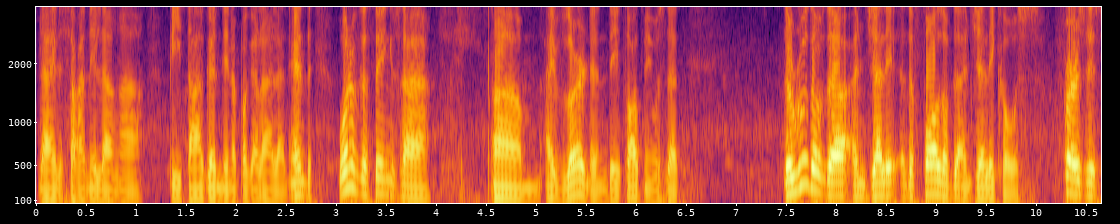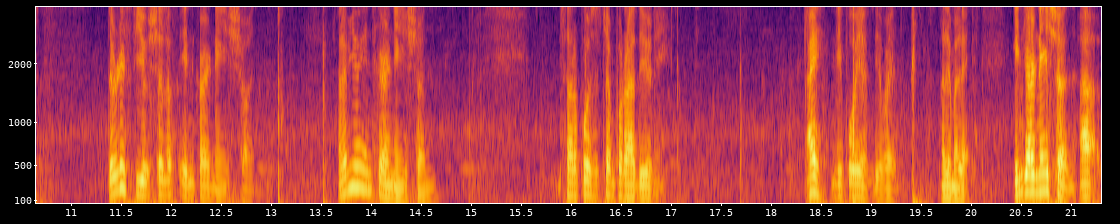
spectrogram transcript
dahil sa kanilang uh, pitagan din na pag-aralan. And one of the things uh, um, I've learned and they taught me was that the root of the angelic, the fall of the angelic host, first is the refusal of incarnation. Alam niyo yung incarnation? Sarap po sa champurado yun eh. Ay, hindi po yan, hindi po yan. Mali, mali. Incarnation, uh,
